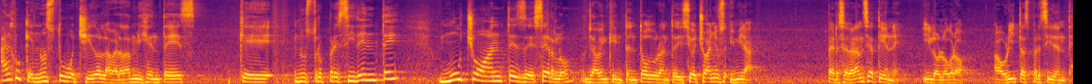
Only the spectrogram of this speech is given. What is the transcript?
Algo que no estuvo chido, la verdad, mi gente, es que nuestro presidente, mucho antes de serlo, ya ven que intentó durante 18 años, y mira, perseverancia tiene y lo logró. Ahorita es presidente.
